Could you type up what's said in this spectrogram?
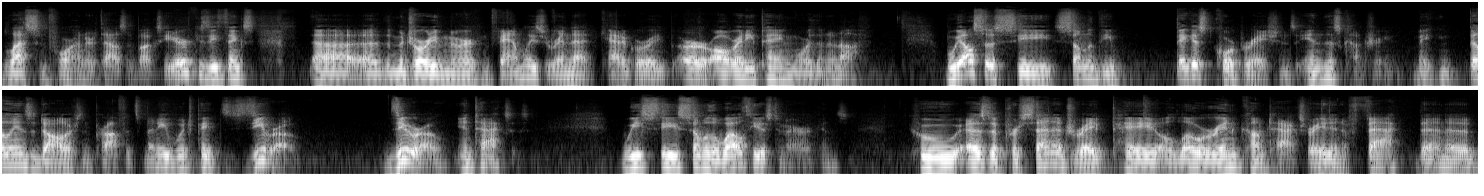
less than four hundred thousand bucks a year because he thinks uh, the majority of American families are in that category are already paying more than enough. We also see some of the biggest corporations in this country making billions of dollars in profits, many of which paid zero, zero in taxes. We see some of the wealthiest Americans who, as a percentage rate, pay a lower income tax rate in effect than a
